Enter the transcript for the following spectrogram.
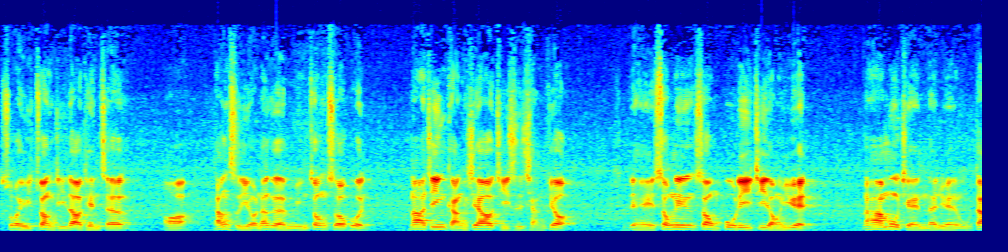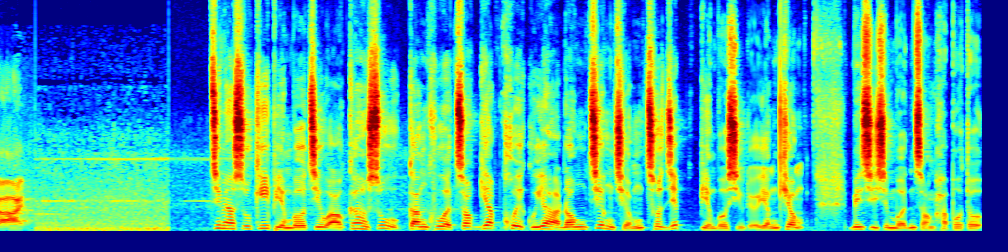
所以撞击到天车。哦，当时有那个民众受困，那经港消及时抢救。诶，送进送布利基隆医院，那目前人员无大碍。这名司机并无酒后驾驶，工区的作业货柜啊，拢正常出入，并无受到影响。民事新闻综合报道。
